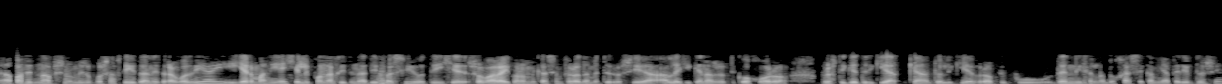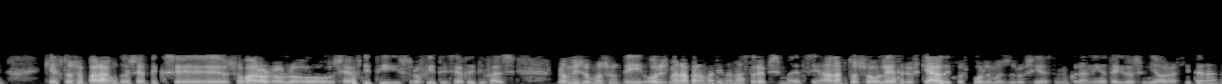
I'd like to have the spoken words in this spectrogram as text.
Από αυτή την άποψη νομίζω πως αυτή ήταν η τραγωδία. Η Γερμανία είχε λοιπόν αυτή την αντίφαση ότι είχε σοβαρά οικονομικά συμφέροντα με τη Ρωσία αλλά είχε και ένα ζωτικό χώρο προς την κεντρική και ανατολική Ευρώπη που δεν ήθελε να το χάσει σε καμιά περίπτωση και αυτός ο παράγοντας έπαιξε σοβαρό ρόλο σε αυτή τη στροφή της, σε αυτή τη φάση. Νομίζω όμως ότι ορισμένα πράγματα είναι αναστρέψιμα. Έτσι. Αν αυτός ο ολέθριος και άδικος πόλεμος της Ρωσίας στην Ουκρανία τελειώσει μια ώρα αρχίτερα,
